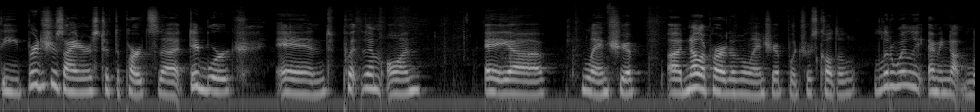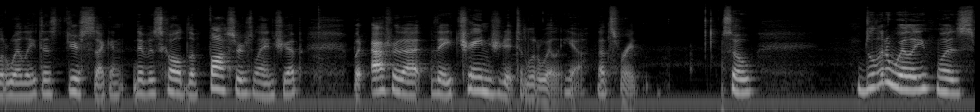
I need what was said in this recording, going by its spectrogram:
the British designers took the parts that did work and put them on a uh, land ship, another part of the land ship, which was called the Little Willie. I mean, not Little Willie. This just a second. It was called the Foster's land ship, but after that they changed it to Little Willie. Yeah, that's right. So, the Little Willie was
